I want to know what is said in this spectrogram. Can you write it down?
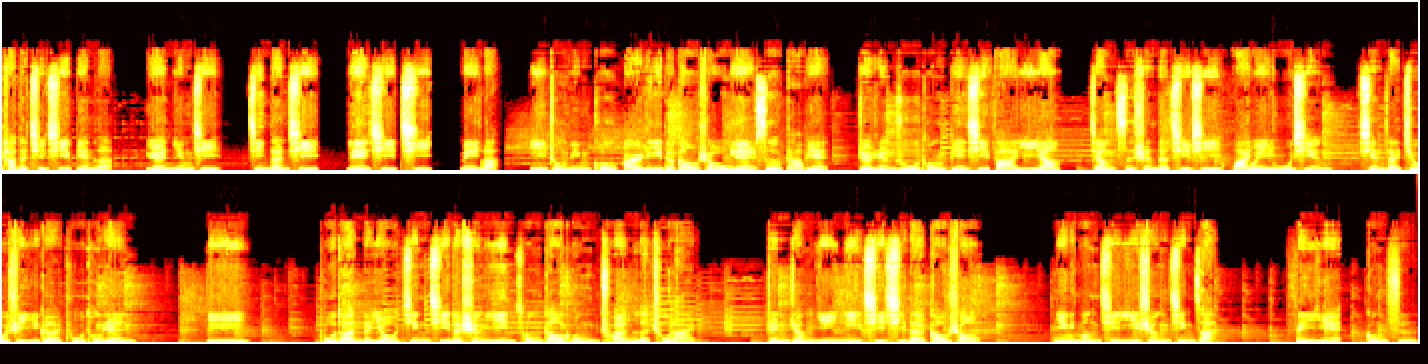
他的气息变了，元婴期、金丹期、炼气期没了。一众凌空而立的高手脸色大变。这人如同变戏法一样，将自身的气息化为无形，现在就是一个普通人。一，不断的有惊奇的声音从高空传了出来。真正隐匿气息的高手，宁梦琪一声惊赞：“非也，公子，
